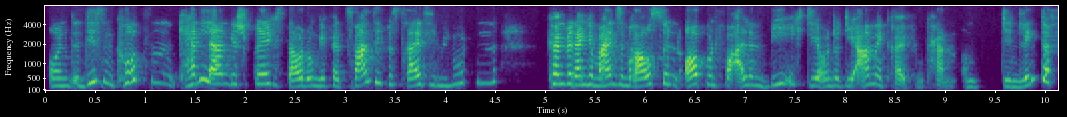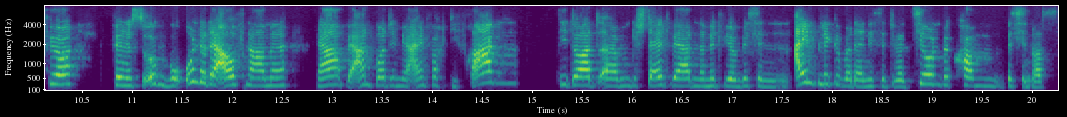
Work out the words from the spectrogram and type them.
und in diesem kurzen Kennenlerngespräch, es dauert ungefähr 20 bis 30 Minuten, können wir dann gemeinsam rausfinden, ob und vor allem, wie ich dir unter die Arme greifen kann. Und den Link dafür findest du irgendwo unter der Aufnahme. Ja, beantworte mir einfach die Fragen, die dort ähm, gestellt werden, damit wir ein bisschen Einblick über deine Situation bekommen, ein bisschen was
